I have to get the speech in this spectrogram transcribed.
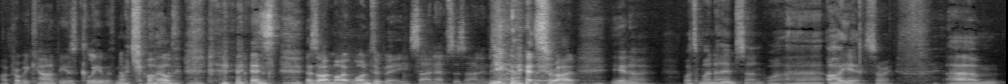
I probably can't be as clear with my child as, as I might want to be. Synapses aren't Yeah, that's clear. right. You know, what's my name, son? What, uh, oh, yeah, sorry. Um,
